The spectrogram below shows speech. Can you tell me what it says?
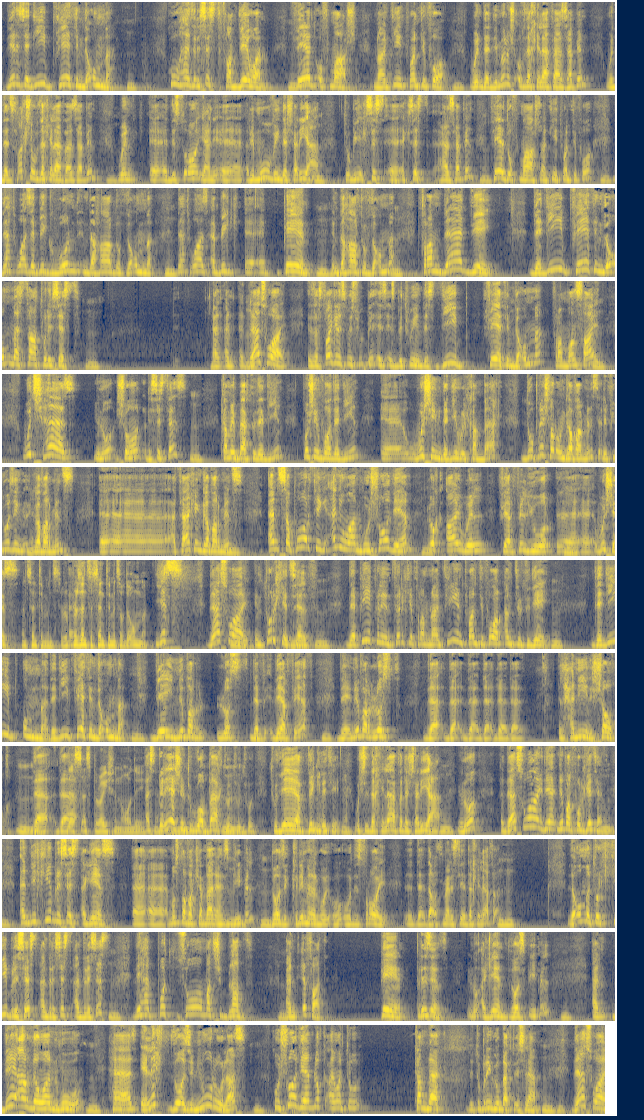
there is a deep faith in the ummah, who has resisted from day one, 3rd of March 1924, when the demolition of the Khilafah has happened, when the destruction of the Khilafah has happened, when uh, uh yani, uh, uh, removing the Sharia to be exist, uh, exist has happened, 3rd of March 1924, that was a big wound in the heart of the Ummah. That was a big uh, uh, pain in the heart of the Ummah. From that day, the deep faith in the Ummah started to resist. And, and, and that's why the struggle is, is, is between this deep faith in the Ummah from one side, which has, you know, shown resistance, coming back to the deen, pushing for the deen, uh, wishing the deen will come back, do pressure on governments, refusing governments, uh, attacking governments, and supporting anyone who show them, look, I will fulfill your uh, uh, wishes. And sentiments represents the sentiments of the ummah. Yes, that's why in Turkey itself, the people in Turkey from 1924 until today, the deep ummah, the deep faith in the ummah, they never lost the, their faith. They never lost the the the the the, the الحنين الشوق the the That's aspiration or the aspiration to go back to, to, to, to their dignity, which is the Khilafah, the Sharia. You know, that's why they never forget it. And they keep resist against uh, uh, Mustafa Kemal and his people, those criminals who, who, who destroy the, the Ottoman state, the Khilafah. The Ummah Turkey keep resist and resist and resist. They have put so much blood and effort, pain, prisons, you know, against those people. And they are the one who has elect those new rulers who show them, look, I want to come back, to, to bring you back to Islam. That's why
